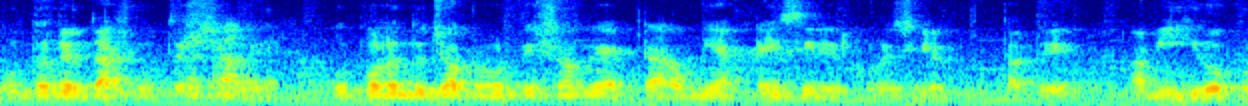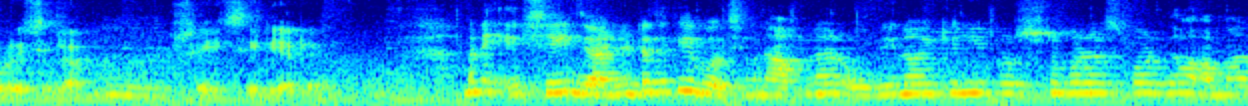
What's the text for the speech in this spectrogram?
বুদ্ধদেব দাশগুপ্তের সঙ্গে। সঙ্গে। উৎপলেন্দু চক্রবর্তীর সঙ্গে একটা উনি একটাই সিরিয়াল করেছিলেন। তাতে আমি হিরো করেছিলাম সেই সিরিয়ালে মানে সেই জার্নিটা থেকেই বলছি মানে আপনার অভিনয়কে নিয়ে প্রশ্ন করার স্পর্ধা আমার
